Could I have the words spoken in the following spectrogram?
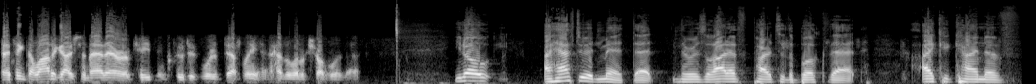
I think a lot of guys in that era, Payton included, would have definitely had a little trouble with that. You know, I have to admit that there was a lot of parts of the book that I could kind of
